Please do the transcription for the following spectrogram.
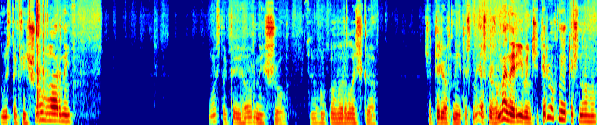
Ось такий шов гарний. Ось такий гарний шов цього оверлочка. Чотирьохниточного. Я ж кажу, в мене рівень чотирьохниточного.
